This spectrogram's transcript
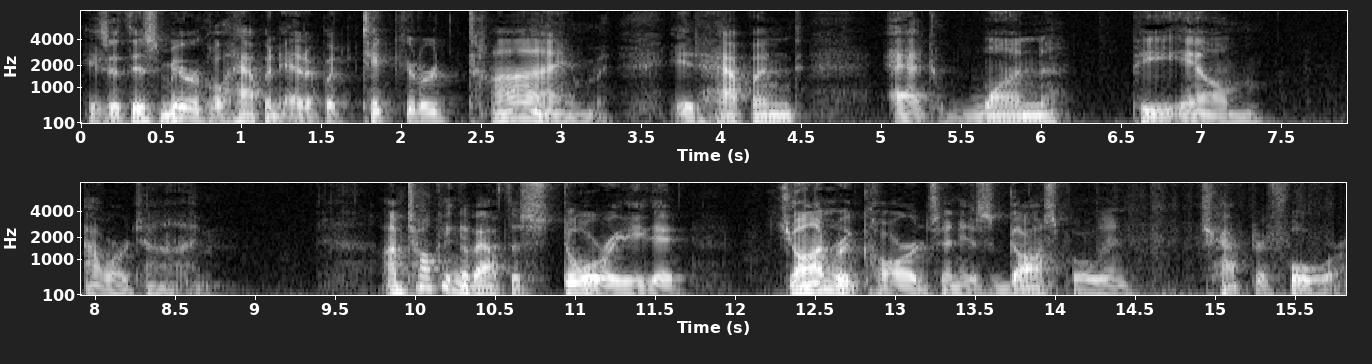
is that this miracle happened at a particular time. It happened at 1 p.m. our time. I'm talking about the story that John records in his gospel in chapter 4.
